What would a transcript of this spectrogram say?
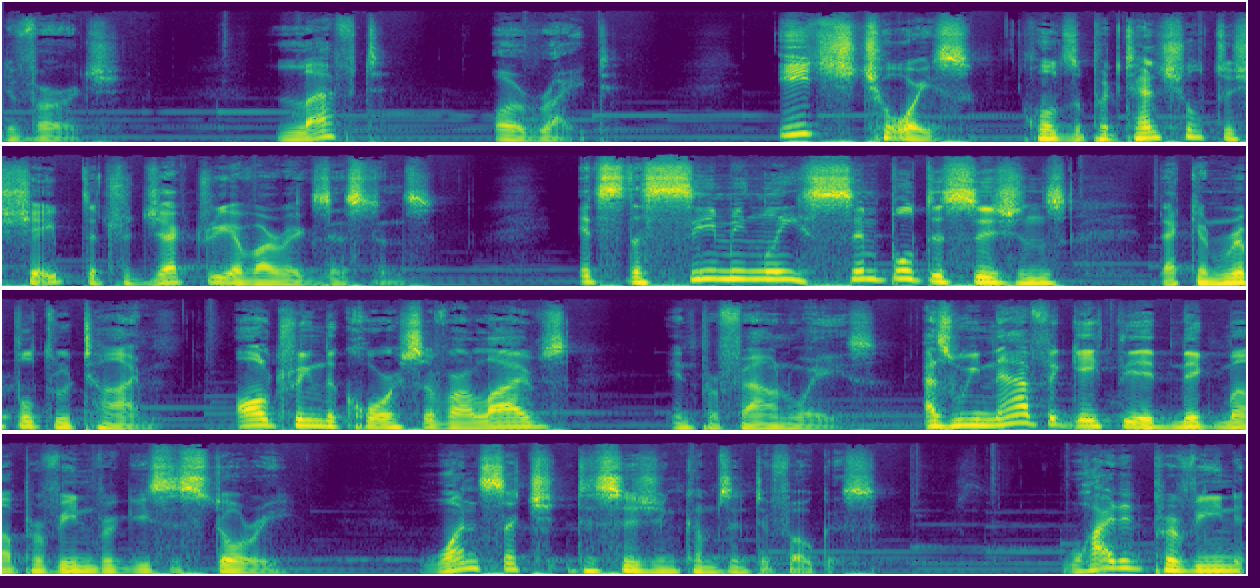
diverge left or right. Each choice holds the potential to shape the trajectory of our existence. It's the seemingly simple decisions that can ripple through time, altering the course of our lives in profound ways. As we navigate the enigma of Pravin Varughese story, one such decision comes into focus. Why did Pravin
